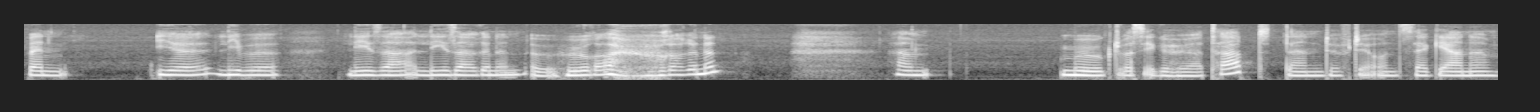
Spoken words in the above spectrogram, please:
Wenn ihr, liebe Leser, Leserinnen, äh, Hörer, Hörerinnen, ähm, mögt, was ihr gehört habt, dann dürft ihr uns sehr gerne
